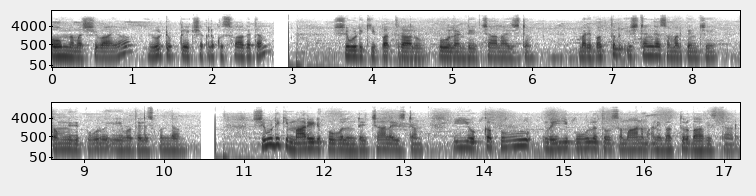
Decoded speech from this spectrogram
ఓం నమ శివాయ. యూట్యూబ్ ప్రేక్షకులకు స్వాగతం. శివుడికి పత్రాలు పూలంటే చాలా ఇష్టం. మరి భక్తులు ఇష్టంగా సమర్పించే తొమ్మిది పువ్వులు ఏవో తెలుసుకుందాం. శివుడికి మారేడు పువ్వులంటే చాలా ఇష్టం. ఈ ఒక్క పువ్వు వెయ్యి పువ్వులతో సమానం అని భక్తులు భావిస్తారు.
